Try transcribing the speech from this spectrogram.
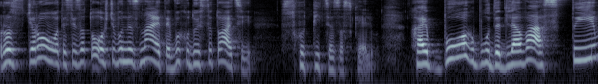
розчаровуватися із-за того, що ви не знаєте виходу із ситуації. Схопіться за скелю. Хай Бог буде для вас тим,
